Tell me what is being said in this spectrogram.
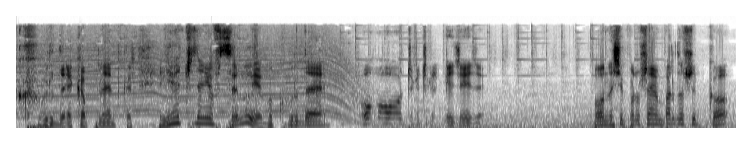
Kurde, jaka prędkość. Ja nie wiem, czy na nią wceluję, bo kurde... O, o, czekaj, czekaj, jedzie, jedzie. Bo one się poruszają bardzo szybko.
